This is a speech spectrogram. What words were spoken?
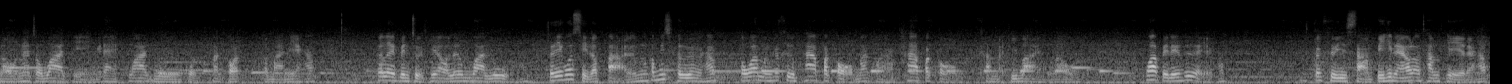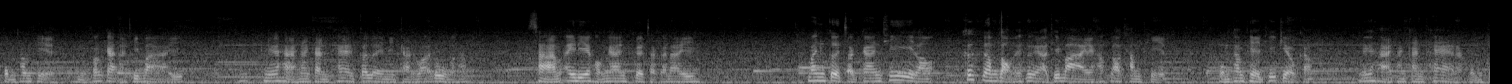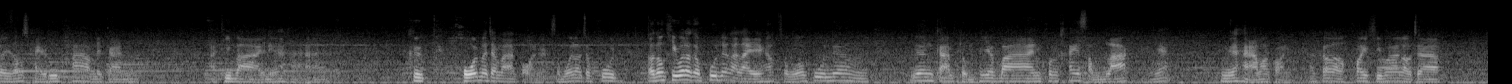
เราน่าจะวาดเองไม่ได้วาดมือกดผ้าก๊อตประมาณนี้ครับก็เลยเป็นจุดที่เราเริ่มวาดรูปครับ จะเรียกว่าศิลปะหรือมันก็ไม่เชิงครับ เพราะว่ามันก็คือภาพประกอบมากกว่า ภาพประกอบคำอธิบายของเราวาดไปเรื่อยๆครับ ก็คือ 3 ปีที่แล้วเราทำเพจนะครับ ผมทำเพจผมต้องการอธิบาย เนื้อหาทางการแพทย์ก็เลยมีการวาดรูปครับสามไอเดียของงานเกิดจากอะไร มันเกิดจากการที่เราก็คือคำตอบก็คืออธิบายครับ เราทำเพจ ผมทำเพจที่เกี่ยวกับเนื้อหาทางการแพทย์ผมก็เลยต้องใช้รูปภาพในการอธิบายเนื้อหา คือโพสต์มันจะมาก่อนนะสมมติเราจะพูด เราต้องคิดว่าเราจะพูดเรื่องอะไรครับ สมมติว่าพูดเรื่องเรื่องการปฐมพยาบาล คนไข้สำลักอย่างเงี้ยเนื้อหามาก่อน แล้วก็ค่อยคิดว่าเราจะ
